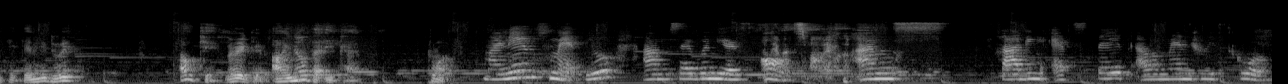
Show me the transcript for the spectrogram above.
Okay, can you do it? Okay, very good. I know that you can. Come on. My name's Matthew. I'm seven years old. Smile. I'm studying at State Elementary School.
